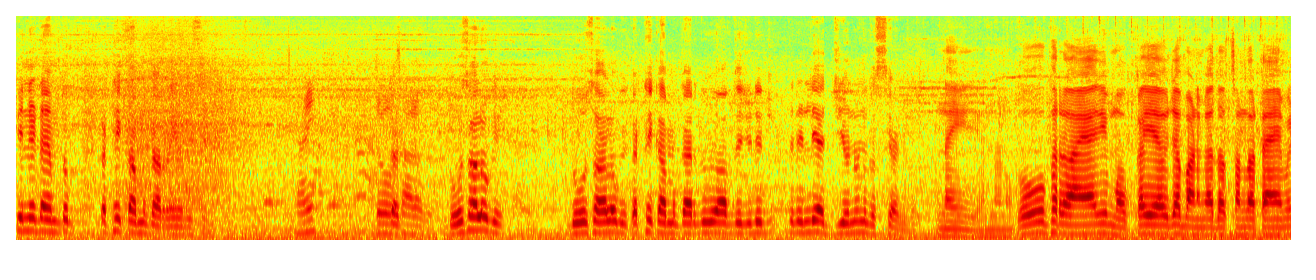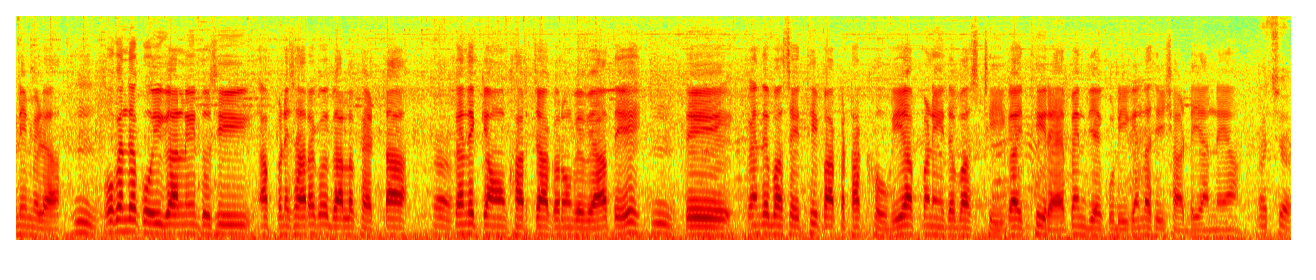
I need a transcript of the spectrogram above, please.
ਕਿੰਨੇ ਟਾਈਮ ਤੋਂ ਇਕੱਠੇ ਕੰਮ ਕਰ ਰਹੇ ਹੋ ਤੁਸੀਂ? ਹਾਂ? 2 ਤਾਂ- ਸਾਲ ਹੋ ਗਏ। 2 ਸਾਲ ਹੋ ਗਏ? 2 ਸਾਲ ਹੋ ਗਏ ਇਕੱਠੇ ਕੰਮ ਕਰਦੇ ਹੋ ਆਪਦੇ ਜਿਹੜੇ ਤੇਰੇ ਲਿਆਜੀ ਉਹਨਾਂ ਨੂੰ ਦੱਸਿਆ ਨਹੀਂ ਨਹੀਂ ਜੀ ਉਹਨਾਂ ਨੂੰ। ਉਹ ਫਿਰ ਆਇਆ ਜੀ ਮੌਕਾ ਹੀ ਇਹੋ ਜਿਹਾ ਬਣ ਗਿਆ ਦੱਸਣ ਦਾ ਟਾਈਮ ਹੀ ਨਹੀਂ ਮਿਲਿਆ। ਹੂੰ। ਉਹ ਕਹਿੰਦੇ ਕੋਈ ਗੱਲ ਨਹੀਂ ਤੁਸੀਂ ਆਪਣੇ ਸਾਰਾ ਕੋਈ ਗੱਲ ਫਿੱਟ ਆ। ਹਾਂ। ਕਹਿੰਦੇ ਕਿਉਂ ਖਰਚਾ ਕਰੋਗੇ ਵਿਆਹ ਤੇ? ਹੂੰ। ਤੇ ਕਹਿੰਦੇ ਬਸ ਇੱਥੇ ਹੀ ਪੱਕ ਠੱਕ ਹੋ ਗਈ ਆਪਣੀ ਤੇ ਬਸ ਠੀਕ ਆ ਇੱਥੇ ਹੀ ਰਹਿ ਪੈਂਦੀ ਆ ਕੁੜੀ। ਕਹਿੰਦਾ ਅਸੀਂ ਛੱਡ ਜਾਂਦੇ ਆ। ਅੱਛਾ।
